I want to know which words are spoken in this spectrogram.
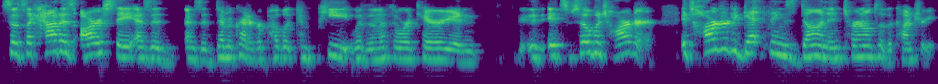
So it's like, how does our state as a as a democratic republic compete with an authoritarian? It's so much harder. It's harder to get things done internal to the country.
